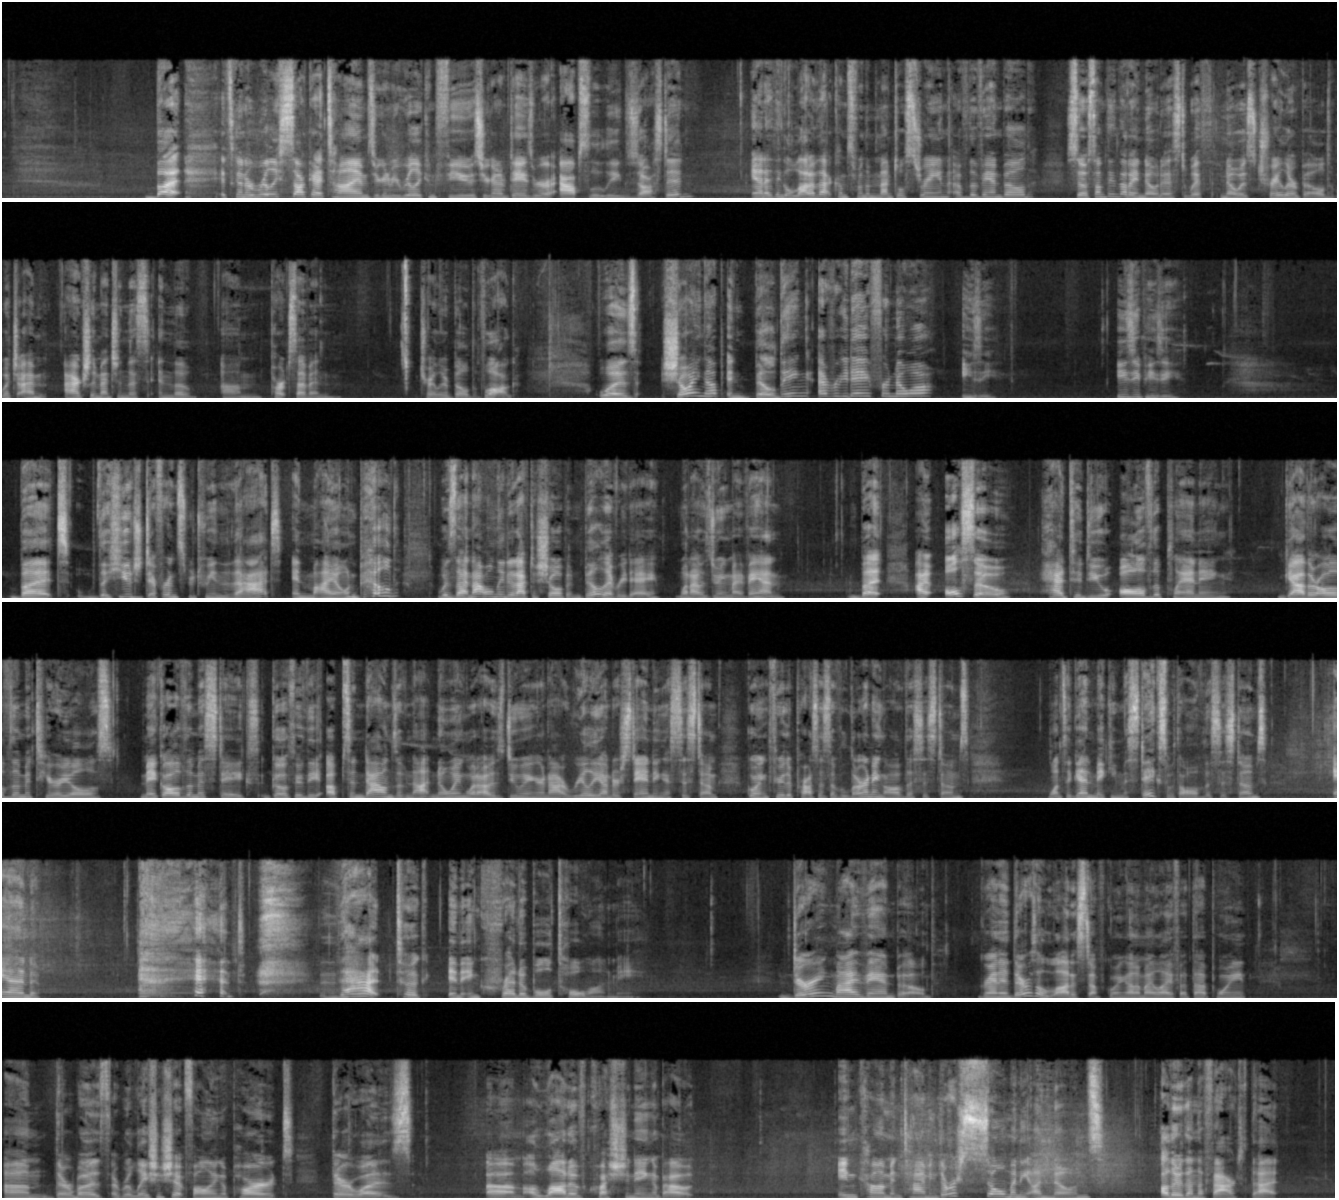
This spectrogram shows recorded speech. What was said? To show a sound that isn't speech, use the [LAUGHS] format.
But it's going to really suck at times. You're going to be really confused. You're going to have days where you're absolutely exhausted. And I think a lot of that comes from the mental strain of the van build. So something that I noticed with Noah's trailer build, which I'm I actually mentioned this in the um, part seven trailer build vlog, was showing up and building every day for Noah easy, easy peasy. But the huge difference between that and my own [LAUGHS] build was that not only did I have to show up and build every day when I was doing my van, but I also had to do all of the planning, gather all of the materials, make all of the mistakes, go through the ups and downs of not knowing what I was doing or not really understanding a system, going through the process of learning all of the systems, once again making mistakes with all of the systems. And [LAUGHS] and that took an incredible toll on me during my van build, granted, there was a lot of stuff going on in my life at that point. Um, there was a relationship falling apart. There was um, a lot of questioning about income and timing. There were so many unknowns, other than the fact that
